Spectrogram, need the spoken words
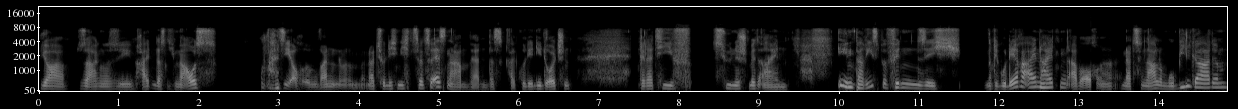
ja sagen, sie halten das nicht mehr aus, weil sie auch irgendwann äh, natürlich nichts mehr zu essen haben werden. Das kalkulieren die Deutschen relativ zynisch mit ein. In Paris befinden sich reguläre Einheiten, aber auch äh, National- und Mobilgarde.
